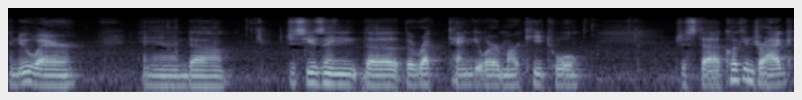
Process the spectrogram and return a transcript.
a new layer and uh, just using the, the rectangular marquee tool. Just uh, click and drag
